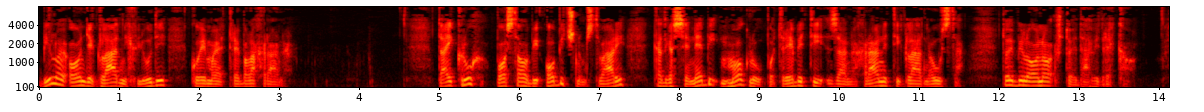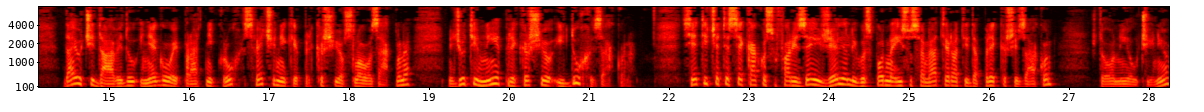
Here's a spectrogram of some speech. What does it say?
Bilo je ondje gladnih ljudi kojima je trebala hrana. Taj kruh postao bi običnom stvari kad ga se ne bi moglo upotrebiti za nahraniti gladna usta. To je bilo ono što je David rekao. Dajući Davidu i njegovoj pratnji kruh, svećenik je prekršio slovo zakona, međutim nije prekršio i duh zakona. Sjetit ćete se kako su farizeji željeli gospodina Isusa natjerati da prekrši zakon, što on nije učinio.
